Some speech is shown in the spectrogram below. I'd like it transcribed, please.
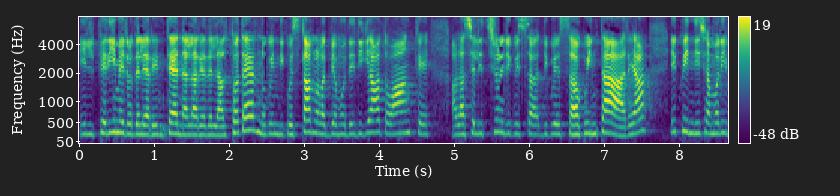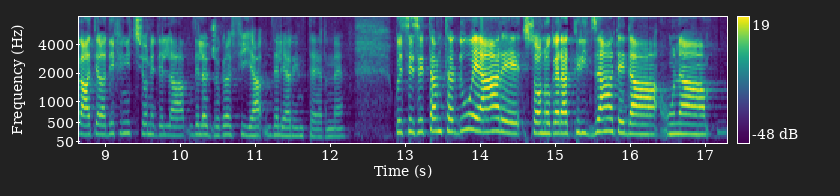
il perimetro delle aree interne all'area dell'Alto Aterno, quindi quest'anno l'abbiamo dedicato anche alla selezione di questa, di questa, quinta area e quindi siamo arrivati alla definizione della, della geografia delle aree interne. Queste 72 aree sono caratterizzate da una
